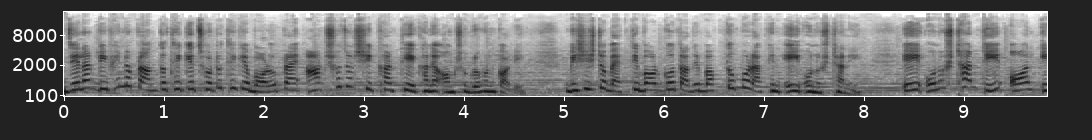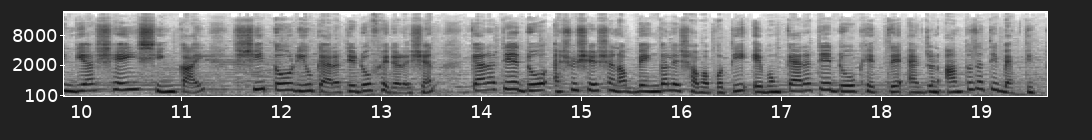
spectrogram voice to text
জেলার বিভিন্ন প্রান্ত থেকে ছোট থেকে বড় প্রায় আটশো জন শিক্ষার্থী এখানে অংশগ্রহণ করে। বিশিষ্ট ব্যক্তিবর্গ তাদের বক্তব্য রাখেন এই অনুষ্ঠানে। এই অনুষ্ঠানটি অল ইন্ডিয়া সেই Shinkai Shito Ryu karatedo federation karate do association of বেঙ্গলের সভাপতি এবং ক্যারাটে ডো ক্ষেত্রে একজন আন্তর্জাতিক ব্যক্তিত্ব,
